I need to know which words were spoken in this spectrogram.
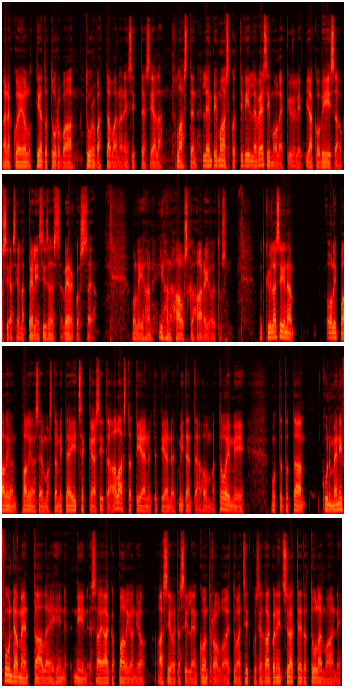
Aina kun ei ollut tietoturvaa turvattavana, niin sitten siellä lasten lempimaskotti Ville Vesimolekyyli jako viisauksia siellä pelin sisäisessä verkossa ja oli ihan, ihan hauska harjoitus. Mutta kyllä siinä oli paljon, paljon semmoista, mitä itsekään siitä alasta tiennyt ja tiennyt, että miten tämä homma toimii, mutta tota, kun meni fundamentaaleihin, niin sai aika paljon jo asioita silleen kontrolloitua. Sitten kun sieltä alkoi niitä syötteitä tulemaan, niin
